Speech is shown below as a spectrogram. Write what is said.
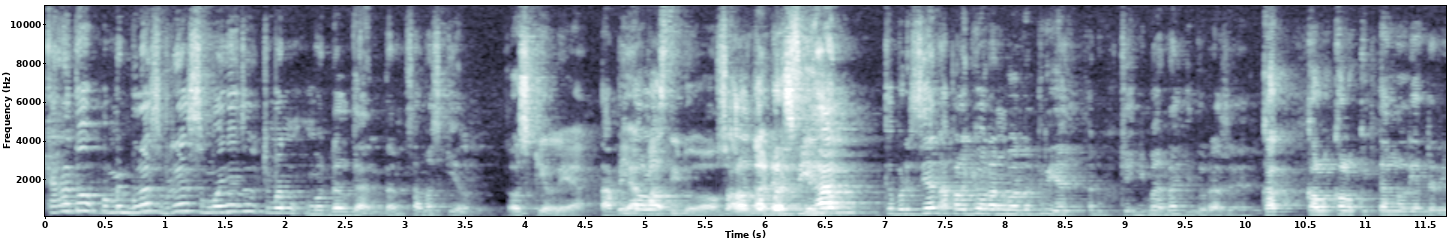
Karena tuh pemain bola sebenarnya semuanya tuh cuman modal ganteng sama skill. Oh skill ya. Tapi ya, kalau pasti dong. soal Kalau ada skill, kebersihan, kebersihan apalagi orang luar negeri ya. Aduh, kayak gimana gitu rasanya. ka- kalau kalau kita ngelihat dari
